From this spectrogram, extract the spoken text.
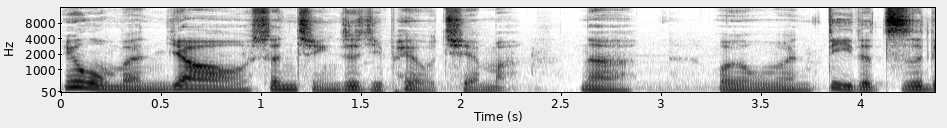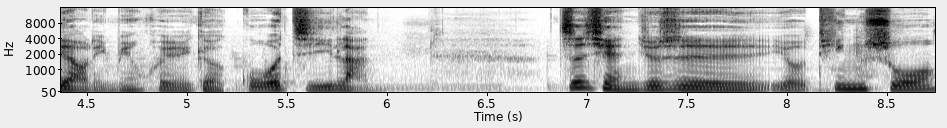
因为我们要申请自己配偶签嘛，那我我们递的资料里面会有一个国籍栏。之前就是有听说，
